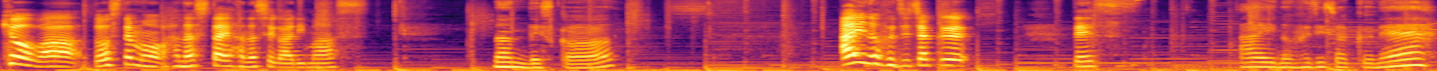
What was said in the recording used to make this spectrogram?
今日はどうしても話したい話があります。何ですか？愛の不時着です。愛の不時着ね。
